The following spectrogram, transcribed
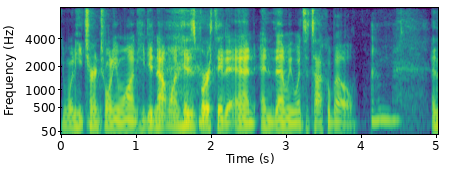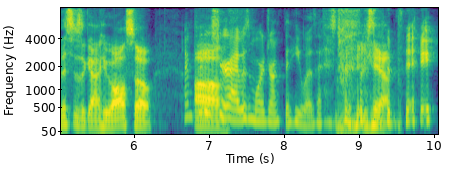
when he turned 21? He did not want his birthday to end, and then we went to Taco Bell. Um, And this is a guy who also, I'm pretty Um, sure I was more drunk than he was at his 21st Yeah. birthday.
